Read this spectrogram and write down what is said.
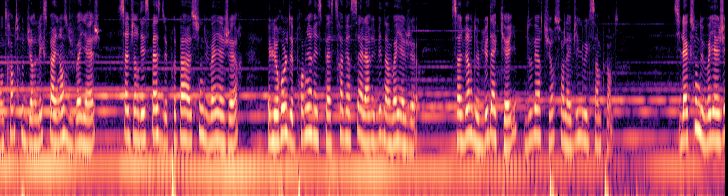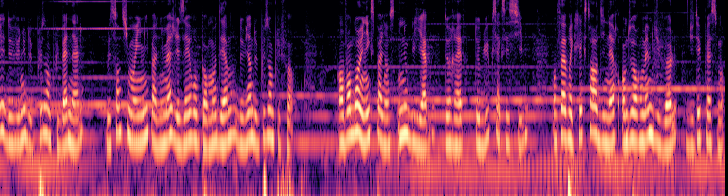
entre introduire l'expérience du voyage, servir d'espace de préparation du voyageur, et le rôle de premier espace traversé à l'arrivée d'un voyageur, servir de lieu d'accueil, d'ouverture sur la ville où il s'implante. Si l'action de voyager est devenue de plus en plus banale, le sentiment émis par l'image des aéroports modernes devient de plus en plus fort. En vendant une expérience inoubliable, de rêve, de luxe accessible, on fabrique l'extraordinaire en dehors même du vol, du déplacement.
